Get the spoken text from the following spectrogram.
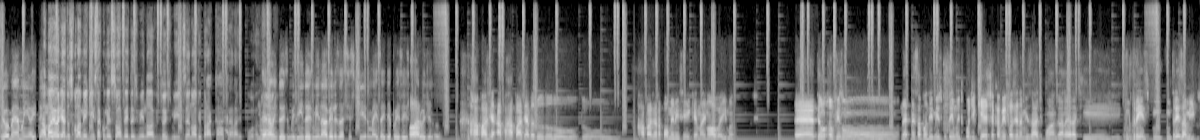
eu mesmo, em 80. A maioria dos flamenguistas começou a ver 2009, 2019 pra cá, caralho, porra. É, não, em, 2000 em 2009 eles assistiram, mas aí depois eles Ó. parou de novo. a rapaziada, a rapaziada do, do, do, do- A rapaziada palmeirense aí que é mais nova aí, mano. É, tem um- eu fiz um. né, Nessa pandemia, eu escutei muito podcast e acabei fazendo amizade com a galera que. com três, com, com três amigos.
